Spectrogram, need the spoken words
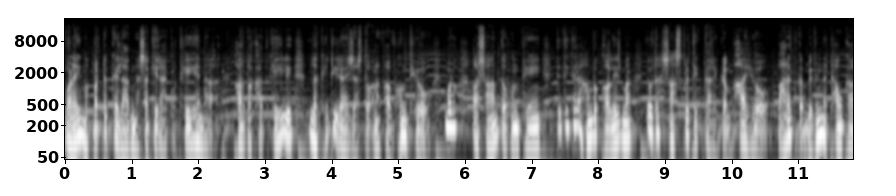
पढाइमा पटक्कै लाग्न सकिरहेको थिएन। हर बखत केहीले लखेटिरहे जस्तो अनुभव हुन्थ्यो। बडो अशान्त हुन्थे। त्यतिखेर हाम्रो कलेजमा एउटा सांस्कृतिक कार्यक्रम भयो। भारतका विभिन्न ठाउँका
